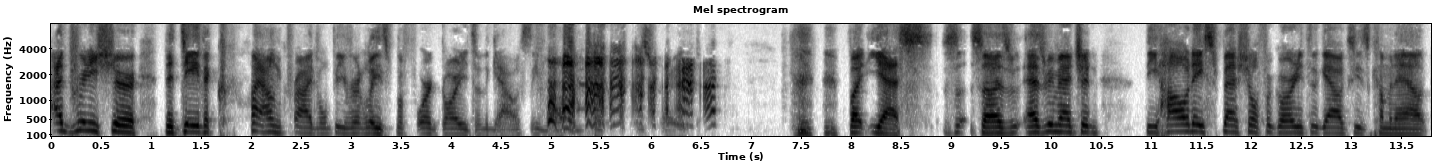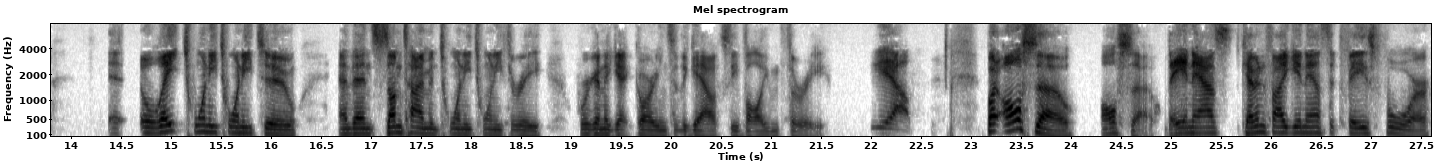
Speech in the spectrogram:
I'm pretty sure the day the clown Cried will be released before Guardians of the Galaxy. Volume two is released. but yes, so, so as as we mentioned, the holiday special for Guardians of the Galaxy is coming out eh, late 2022, and then sometime in 2023, we're gonna get Guardians of the Galaxy Volume Three. Yeah. But also, also, they announced Kevin Feige announced at Phase Four,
